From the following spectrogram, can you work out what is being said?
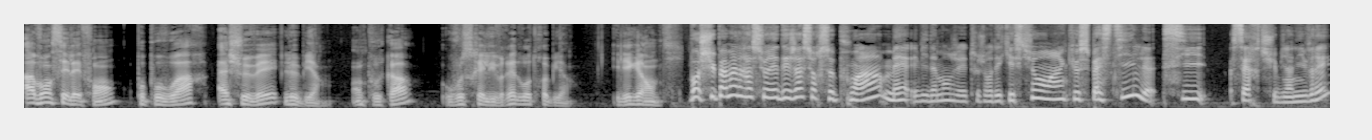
avancer les fonds pour pouvoir achever le bien. En tout cas, vous serez livré de votre bien. Il est garanti. Bon, je suis pas mal rassurée déjà sur ce point, mais évidemment, j'ai toujours des questions. Hein. Que se passe-t-il si certes, je suis bien livré,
